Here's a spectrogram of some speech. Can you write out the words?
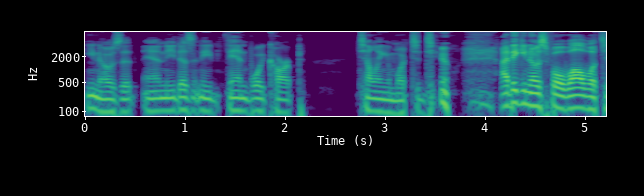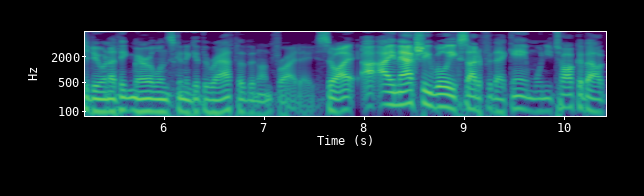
He knows it. And he doesn't need fanboy Carp telling him what to do. I think he knows full well what to do. And I think Maryland's going to get the wrath of it on Friday. So I, I, I'm actually really excited for that game. When you talk about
